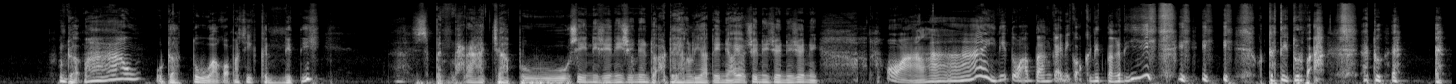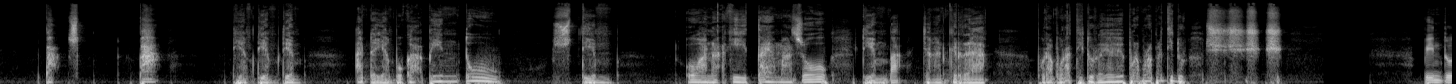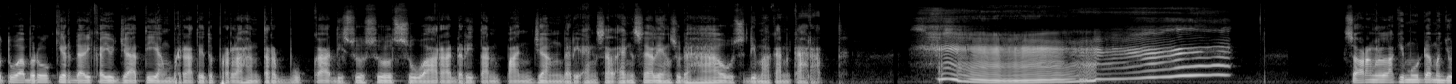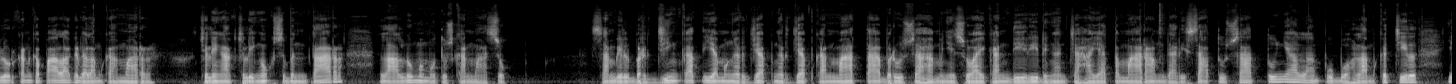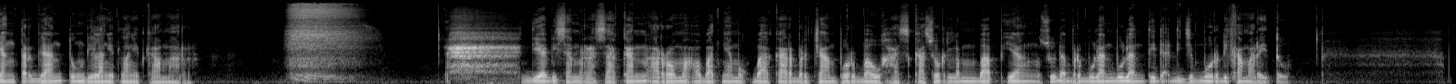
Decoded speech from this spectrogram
Udah mau. Udah tua kok masih genit, ih. Sebentar aja bu, sini sini sini, ndak ada yang lihat ini. Ayo sini sini sini. Walah, ini tua bangka ini kok genit banget. Ih, ih, ih. Udah tidur pak. Aduh, eh, eh, pak, Shh. pak, diam diam diam. Ada yang buka pintu. Shh, diam. Oh anak kita yang masuk. Diam pak, jangan gerak. Pura-pura tidur, ayo, ayo pura-pura tidur. Shh. Pintu tua berukir dari kayu jati yang berat itu perlahan terbuka disusul suara deritan panjang dari engsel-engsel yang sudah haus dimakan karat. Seorang lelaki muda menjulurkan kepala ke dalam kamar, celingak-celinguk sebentar, lalu memutuskan masuk. Sambil berjingkat ia mengerjap-ngerjapkan mata berusaha menyesuaikan diri dengan cahaya temaram dari satu-satunya lampu bohlam kecil yang tergantung di langit-langit kamar. Dia bisa merasakan aroma obat nyamuk bakar bercampur bau khas kasur lembab yang sudah berbulan-bulan tidak dijemur di kamar itu.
